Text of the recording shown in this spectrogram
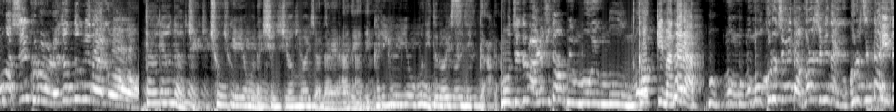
뭔가 싱크로율 레전드입니다 이거. 당연하지. 초기의 영혼은 신지 엄마이자 나의 아내인 이카리 유의 영혼이 들어있으니까. 뭐 제대로 알려주지도 않고 이거 뭐 이거 뭐 뭐, 걷기만 해라. 뭐, 뭐, 뭐, 뭐, 뭐 그러십니다 그러십니다 이거 그러신다. 이제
